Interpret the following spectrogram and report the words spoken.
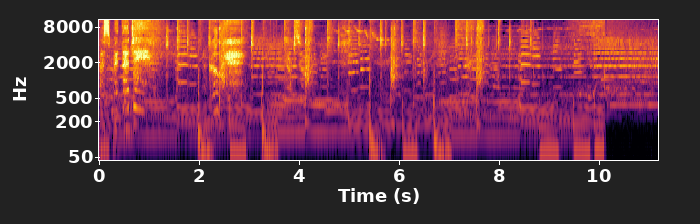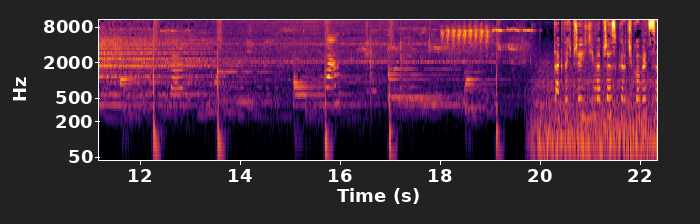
A jsme tady. Koukej. Tam jsou. Tak teď přejíždíme přes Krčkovice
